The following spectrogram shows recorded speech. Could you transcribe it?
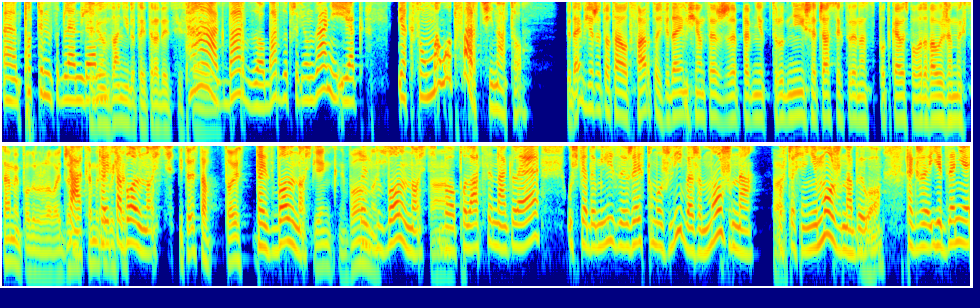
e, pod tym względem... Przywiązani do tej tradycji swojej. Tak, bardzo, bardzo przywiązani i jak, jak są mało otwarci na to. Wydaje mi się, że to ta otwartość, wydaje mi się też, że pewnie trudniejsze czasy, które nas spotkały, spowodowały, że my chcemy podróżować. Że tak, my chcemy to jest ta świata. wolność. I to jest ta, to jest... To jest wolność. Pięknie, wolność. To jest wolność, tak. bo Polacy nagle uświadomili że jest to możliwe, że można tak. bo wcześniej nie można było. Mhm. Także jedzenie,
